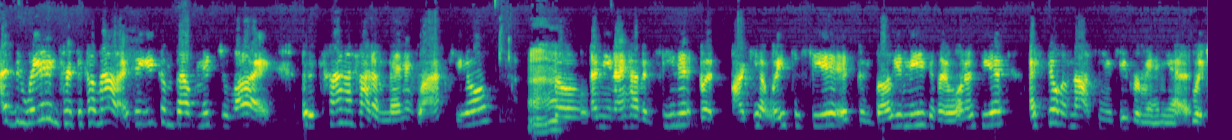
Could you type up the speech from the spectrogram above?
I've been waiting for it to come out. I think it comes out mid July, but it kind of had a Men in Black feel. Uh-huh. So I mean, I haven't seen it, but I can't wait to see it. It's been bugging me because I want to see it. I still have not seen Superman yet, which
